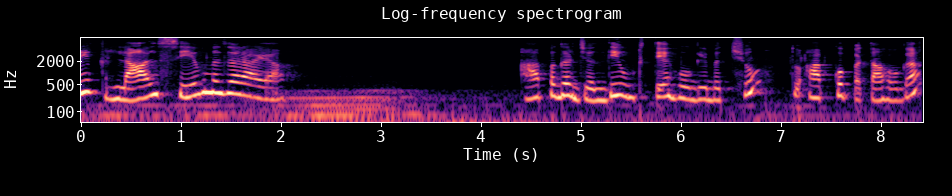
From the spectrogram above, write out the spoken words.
एक लाल सेव नज़र आया। आप अगर जल्दी उठते होगे बच्चों तो आपको पता होगा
